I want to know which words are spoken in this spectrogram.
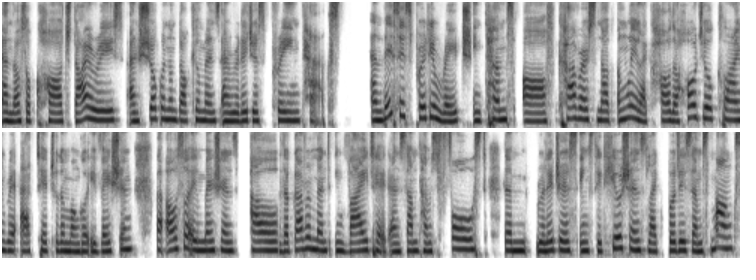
and also court diaries and shogunal documents and religious praying texts. And this is pretty rich in terms of covers not only like how the Hojo clan reacted to the Mongol invasion, but also it mentions how the government invited and sometimes forced the religious institutions like Buddhism's monks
